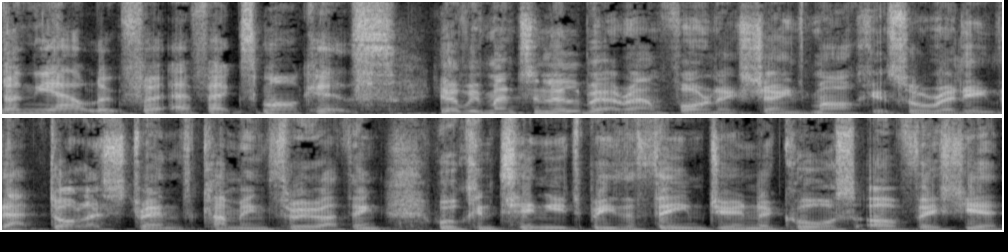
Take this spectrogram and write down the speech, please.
and the outlook for FX markets. Yeah, we've mentioned a little bit around foreign exchange markets already. That dollar strength coming through, I think, will continue to be the theme during the course of this year.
